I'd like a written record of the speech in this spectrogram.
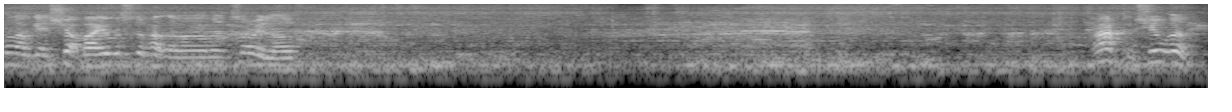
Well, I'm getting shot by other stuff at the moment. Sorry, love. Ah, I can shoot him.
